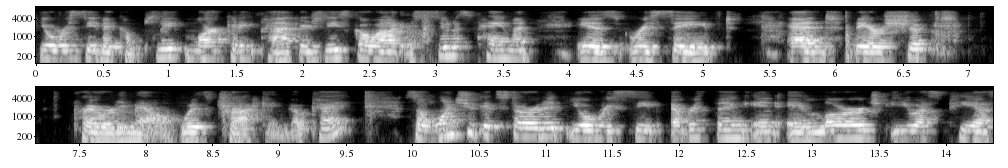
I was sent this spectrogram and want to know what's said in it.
You'll receive a complete marketing package. These go out as soon as payment is received and they are shipped priority mail with tracking, okay? So once you get started, you'll receive everything in a large USPS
